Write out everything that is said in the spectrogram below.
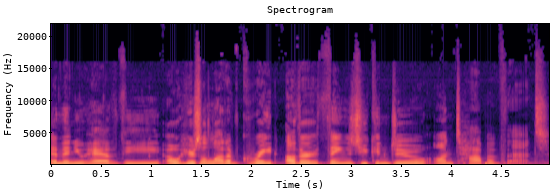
And then you have the, oh, here's a lot of great other things you can do on top of that.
